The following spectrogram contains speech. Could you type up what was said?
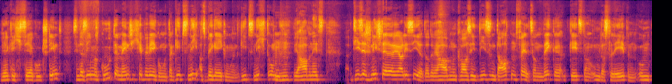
wirklich sehr gut stimmt, sind das immer gute menschliche Bewegungen. Da gibt es nicht, also Begegnungen, da geht es nicht um, mhm. wir haben jetzt diese Schnittstelle realisiert oder wir haben quasi diesen Datenfeld, sondern da geht es dann um das Leben, um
